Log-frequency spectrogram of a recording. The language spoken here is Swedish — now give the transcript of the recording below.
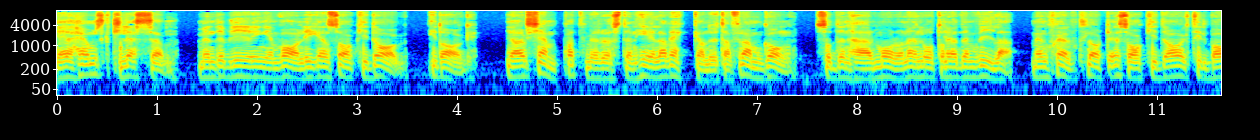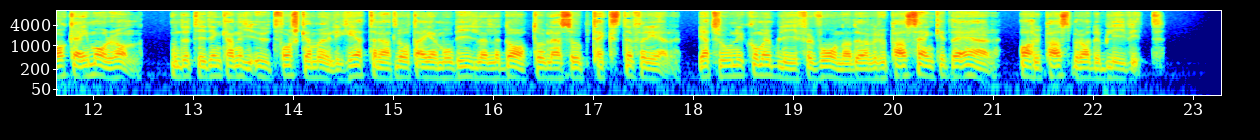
Jag är hemskt ledsen, men det blir ingen vanlig sak idag. Idag. Jag har kämpat med rösten hela veckan utan framgång, så den här morgonen låter jag den vila. Men självklart är sak idag tillbaka imorgon. Under tiden kan ni utforska möjligheten att låta er mobil eller dator läsa upp texter för er. Jag tror ni kommer bli förvånade över hur pass enkelt det är och hur pass bra det blivit.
